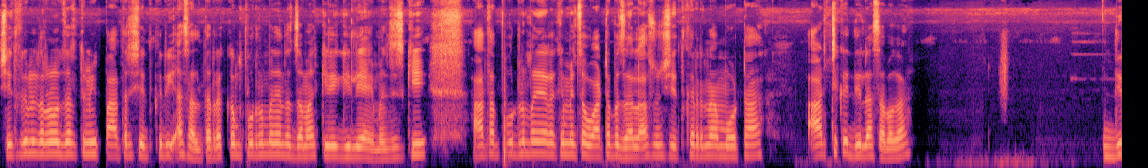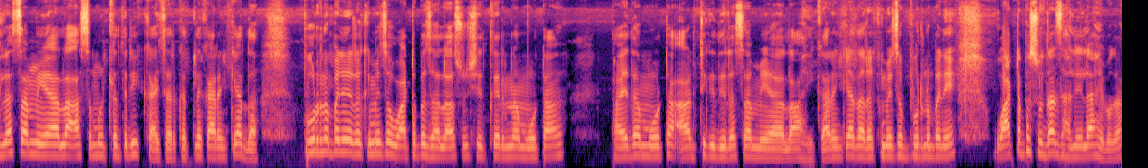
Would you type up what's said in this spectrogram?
शेतकरी मित्रांनो जर तुम्ही पात्र शेतकरी असाल तर रक्कम पूर्णपणे आता जमा केली गेली आहे. म्हणजेच की आता पूर्णपणे रकमेचं वाटप झालं असून शेतकऱ्यांना मोठा आर्थिक दिलासा बघा. दिलासा मिळाला असं म्हटलं तरी काहीच हरकत नाही. कारण की आता पूर्णपणे रकमेचं वाटप झालं असून शेतकऱ्यांना मोठा फायदा मोठा आर्थिक दिलासा मिळाला आहे. कारण की आता रकमेचं पूर्णपणे वाटपसुद्धा झालेलं आहे बघा.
